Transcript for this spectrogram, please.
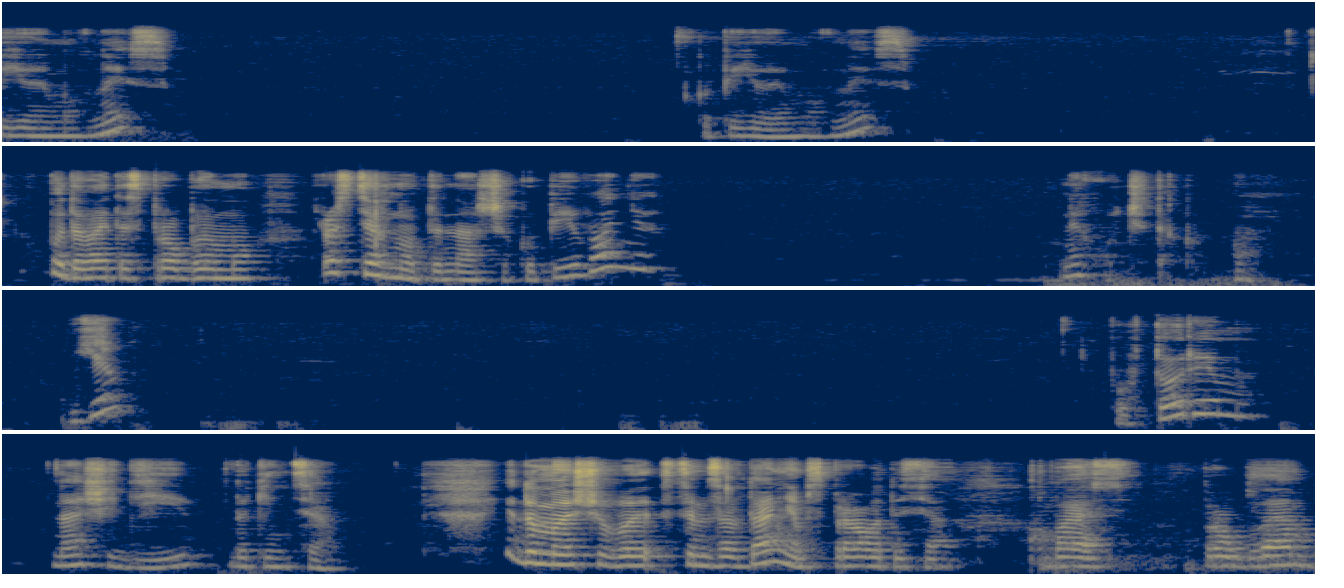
копіюємо вниз, копіюємо вниз. Бо давайте спробуємо розтягнути наше копіювання. Не хоче так. О, Є. Повторюємо наші дії до кінця. Я думаю, що ви з цим завданням справитеся без проблем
